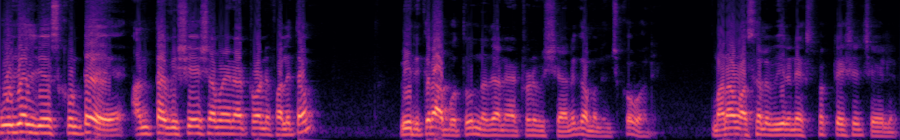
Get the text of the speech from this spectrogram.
పూజలు చేసుకుంటే అంత విశేషమైనటువంటి ఫలితం వీరికి రాబోతున్నది అనేటువంటి విషయాన్ని గమనించుకోవాలి. మనం అసలు వీరిని ఎక్స్పెక్టేషన్ చేయలేం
